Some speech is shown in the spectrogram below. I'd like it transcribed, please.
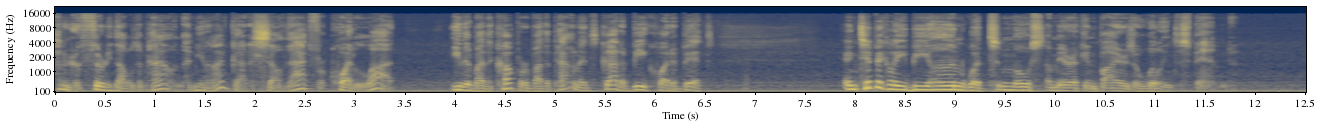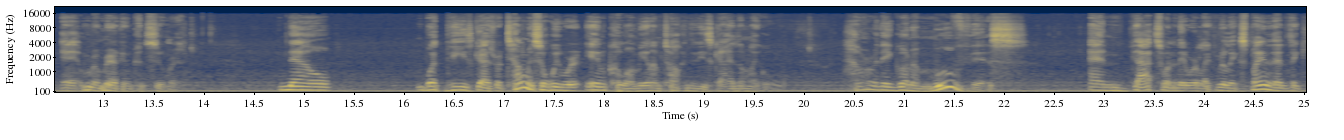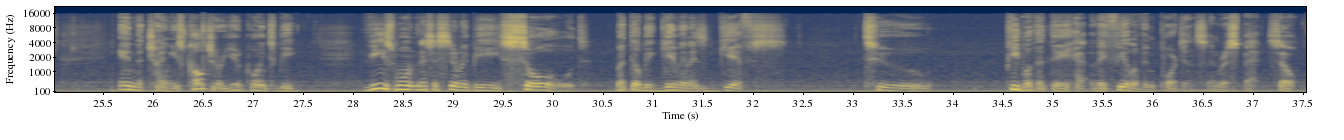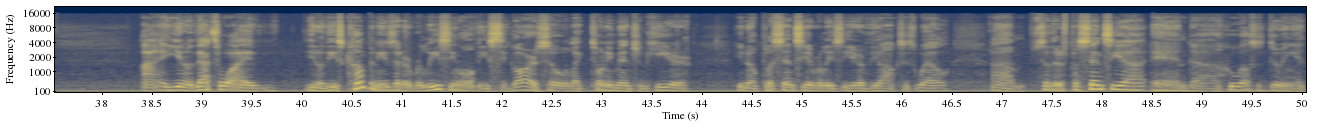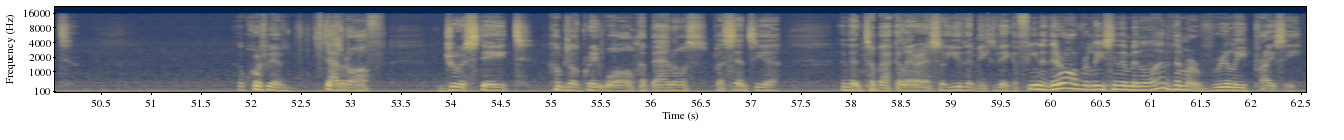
I don't know, thirty dollars a pound, I mean, I've got to sell that for quite a lot, either by the cup or by the pound. It's got to be quite a bit, and typically beyond what most American buyers are willing to spend, American consumers. Now, what these guys were telling me, so we were in Colombia, and I'm talking to these guys. and I'm like, how are they going to move this? And that's when they were like really explaining that it's like in the Chinese culture, you're going to be these won't necessarily be sold, but they'll be given as gifts to people that they ha- they feel of importance and respect. So, uh, you know, that's why you know these companies that are releasing all these cigars. So, like Tony mentioned here, you know, Plasencia released the Year of the Ox as well. Um, so there's Plasencia, and uh, who else is doing it? Of course, we have Davidoff, Drew Estate, company called Great Wall, Habanos, Plasencia, and then Tabacalera SOU that makes Vega Fina. They're all releasing them, and a lot of them are really pricey.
